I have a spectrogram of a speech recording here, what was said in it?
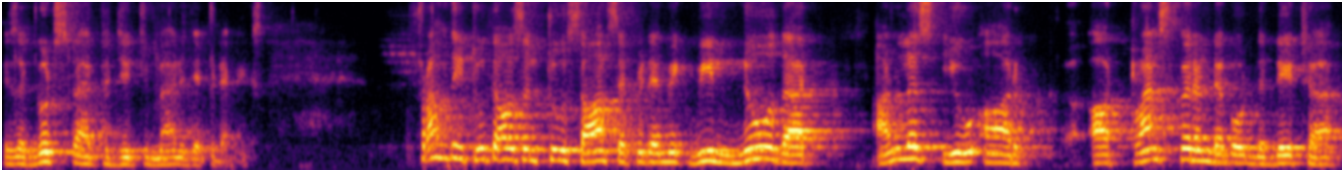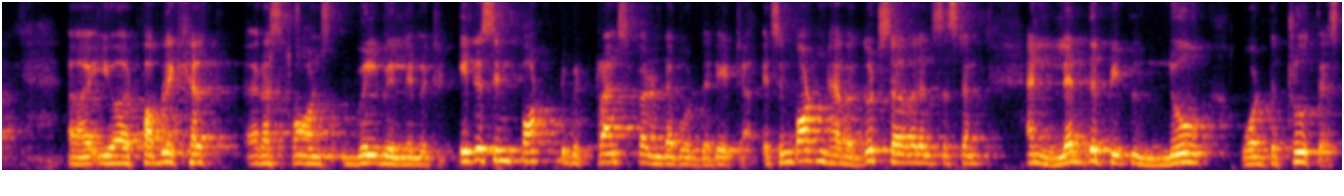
is a good strategy to manage epidemics. From the 2002 SARS epidemic, we know that unless you are, are transparent about the data, uh, your public health response will be limited. It is important to be transparent about the data. It's important to have a good surveillance system and let the people know what the truth is.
